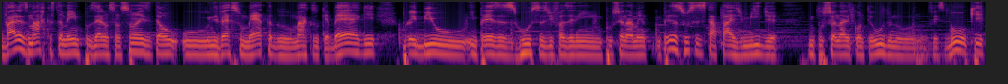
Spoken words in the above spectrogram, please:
várias marcas também impuseram sanções. Então, o universo meta do Mark Zuckerberg proibiu empresas russas de fazerem impulsionamento, empresas russas estatais de mídia impulsionarem conteúdo no, no, Facebook,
